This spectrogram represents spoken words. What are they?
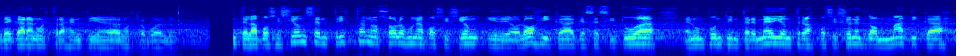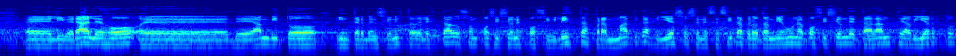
de cara a nuestra gente y a nuestro pueblo. La posición centrista no solo es una posición ideológica que se sitúa en un punto intermedio entre las posiciones dogmáticas eh, liberales o eh, de ámbito intervencionista del Estado, son posiciones posibilistas, pragmáticas y eso se necesita, pero también es una posición de talante abierto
